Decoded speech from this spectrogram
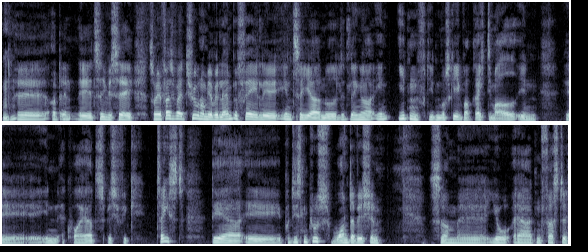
Mm-hmm. Øh, og den øh, tv-serie, som jeg faktisk var i tvivl om, jeg vil anbefale, indtil jeg nåede lidt længere ind i den, fordi den måske var rigtig meget en, øh, en acquired specific taste. Det er øh, på Disney Plus WandaVision. Som øh, jo er den første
